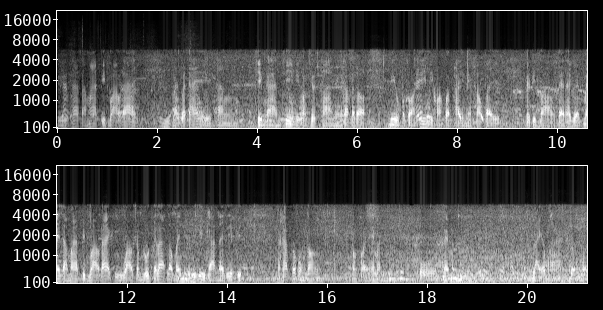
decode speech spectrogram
คือถ้าสามารถปิดวาล์วได้ เราก็จะให้ทางทีมงานที่มีความเชี่ยวชาญเนี่ยนะครับ แล้วก็มีอุปกรณ์ที่มีความปลอดภัยเนี่ยเข้าไปไปปิดวาล์วแต่ถ้าเกิดไม่สามารถปิดวาล์วได้คือวาล์วชำรุดไปแล้ว เราไม่มีวิธีการใดที่จะปิดนะครับ ก็คงต้องต้องปล่อยให้มันโฟให้มัน ออกมาจนหมด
